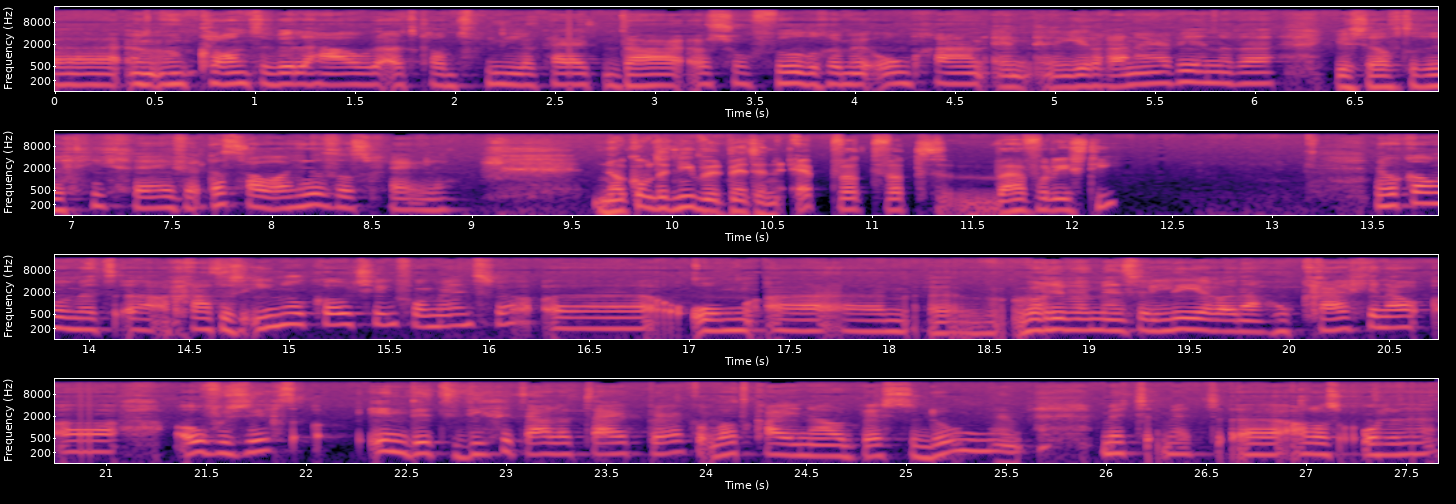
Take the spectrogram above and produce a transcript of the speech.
uh, hun klanten willen houden uit klantvriendelijkheid, daar zorgvuldiger mee omgaan en, en, je eraan herinneren, jezelf de regie geven. Dat zou al heel veel schelen. Nou komt het Nibud met een app. Wat, wat, waarvoor is die? we komen met uh, gratis e-mailcoaching voor mensen. Uh, om, uh, waarin we mensen leren, nou, hoe krijg je nou overzicht in dit digitale tijdperk. Wat kan je nou het beste doen met, met uh, alles ordenen?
